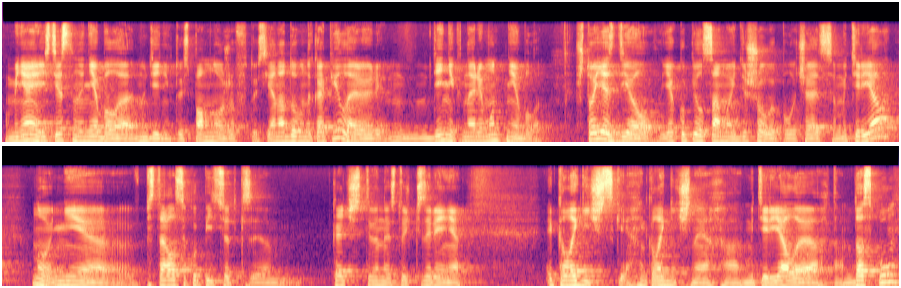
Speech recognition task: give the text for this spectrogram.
У меня, естественно, не было, ну, денег, то есть помножив, то есть я на дом накопил, а денег на ремонт не было. Что я сделал? Я купил самый дешевый, получается, материал, ну, не постарался купить все-таки качественные с точки зрения экологические, экологичные а, материалы, там, доску,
